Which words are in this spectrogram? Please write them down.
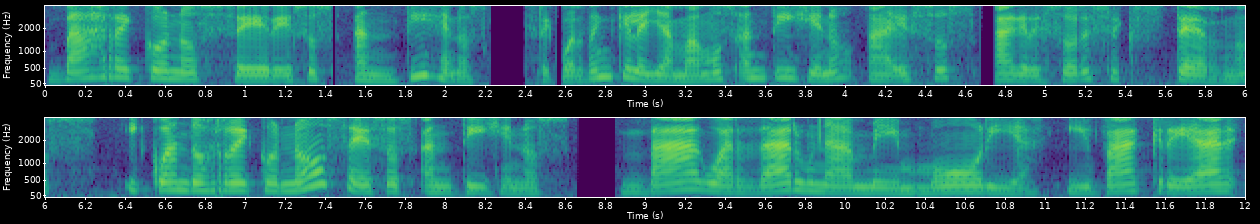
va a reconocer esos antígenos. Recuerden que le llamamos antígeno a esos agresores externos y cuando reconoce esos antígenos va a guardar una memoria y va a crear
